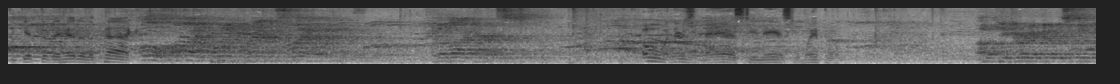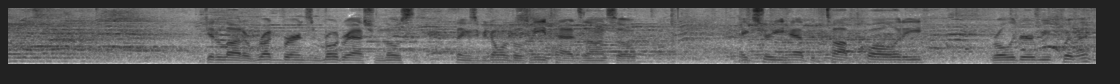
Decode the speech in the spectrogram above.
to get to the head of the pack. Oh, and there's a nasty, nasty wipeout. Get a lot of rug burns and road rash from those things if you don't have those knee pads on. So make sure you have the top quality roller derby equipment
